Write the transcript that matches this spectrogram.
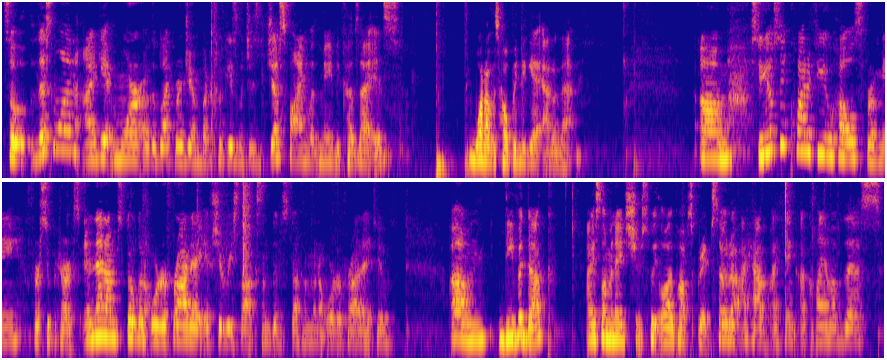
So this one, I get more of the blackberry jam butter cookies, which is just fine with me because that is what I was hoping to get out of that. Um, so you'll see quite a few hauls from me for Super Tarts. And then I'm still going to order Friday. If she restocks some good stuff, I'm going to order Friday too. Um, Diva Duck, Ice Lemonade, Sweet Lollipops, Grape Soda. I have, I think, a clam of this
